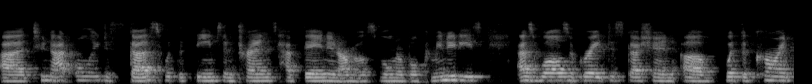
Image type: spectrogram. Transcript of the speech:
uh, to not only discuss what the themes and trends have been in our most vulnerable communities, as well as a great discussion of what the current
